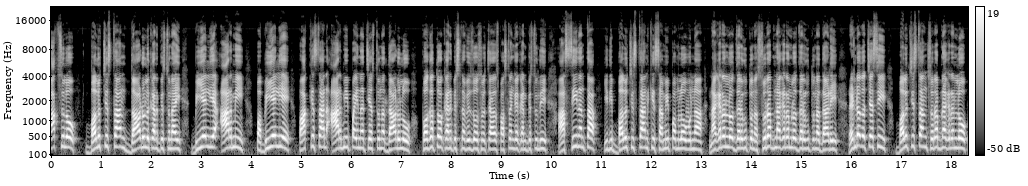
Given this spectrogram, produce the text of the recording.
బాక్సులో బలుచిస్తాన్ దాడులు కనిపిస్తున్నాయి. BLA army BLA Pakistan army పైన చేస్తున్న దాడులు పొగతో కనిపిస్తున్న విజువల్స్లో చాలా స్పష్టంగా కనిపిస్తుంది. ఆ సీన్ అంతా ఇది బలుచిస్తాన్కి సమీపంలో ఉన్న నగరంలో జరుగుతున్న సురబ్ నగరంలో జరుగుతున్న దాడి. రెండోది వచ్చేసి బలుచిస్తాన్ సురబ్ నగరంలో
